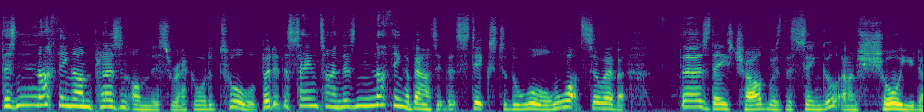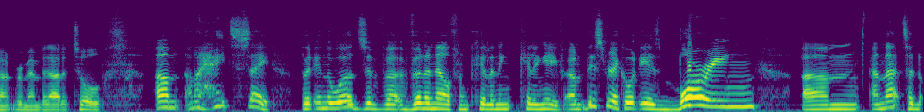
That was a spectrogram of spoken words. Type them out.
there's nothing unpleasant on this record at all, but at the same time, there's nothing about it that sticks to the wall whatsoever. Thursday's Child was the single, and I'm sure you don't remember that at all. Um, and I hate to say, but in the words of uh, Villanelle from Killing, Killing Eve, um, this record is boring. Um, and that's an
